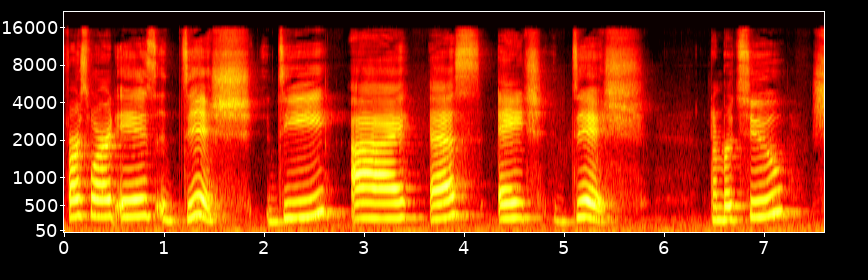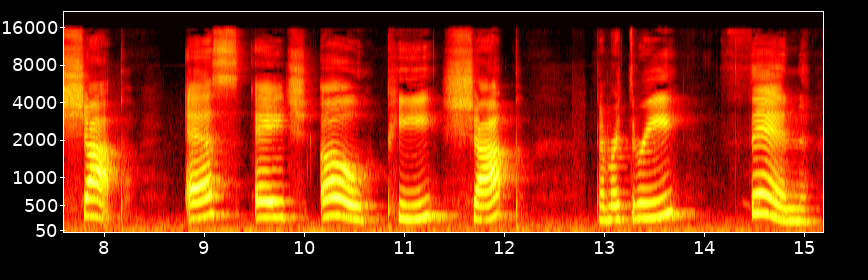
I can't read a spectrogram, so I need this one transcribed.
First word is dish. D I S H, dish. Number two, shop. S H O P, shop. Number three, thin.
